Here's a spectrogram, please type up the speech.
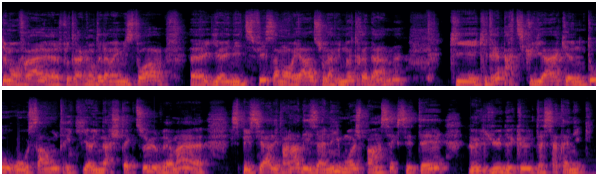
sais, mon frère, je peux te raconter la même histoire. Euh, il y a un édifice à Montréal sur la rue Notre-Dame qui est, très particulière, qui a une tour au centre et qui a une architecture vraiment euh, spéciale. Et pendant des années, moi, je pensais que c'était un lieu de culte satanique.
